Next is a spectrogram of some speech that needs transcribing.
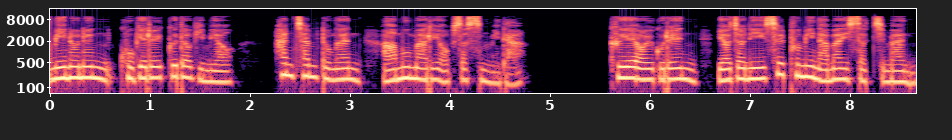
민호는 고개를 끄덕이며 한참 동안 아무 말이 없었습니다. 그의 얼굴엔 여전히 슬픔이 남아 있었지만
